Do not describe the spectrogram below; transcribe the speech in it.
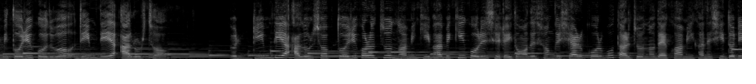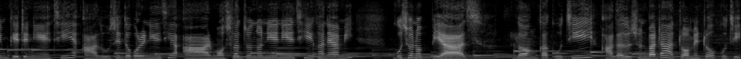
আমি তৈরি করব ডিম দিয়ে আলুর চপ। তো ডিম দিয়ে আলুর চপ তৈরি করার জন্য আমি কীভাবে কি করি সেটাই তোমাদের সঙ্গে শেয়ার করব। তার জন্য দেখো আমি এখানে সিদ্ধ ডিম কেটে নিয়েছি, আলু সিদ্ধ করে নিয়েছি আর মশলার জন্য নিয়ে নিয়েছি এখানে আমি কুচনো পেঁয়াজ, লঙ্কা কুচি, আদা, রসুন বাটা আর টমেটো কুচি।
